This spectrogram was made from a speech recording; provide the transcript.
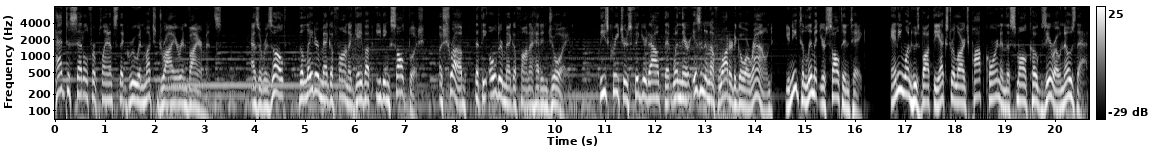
had to settle for plants that grew in much drier environments. As a result, the later megafauna gave up eating saltbush, a shrub that the older megafauna had enjoyed. These creatures figured out that when there isn't enough water to go around, you need to limit your salt intake. Anyone who's bought the extra-large popcorn and the small Coke Zero knows that.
